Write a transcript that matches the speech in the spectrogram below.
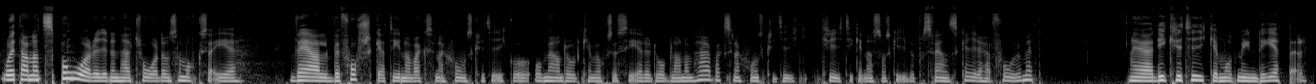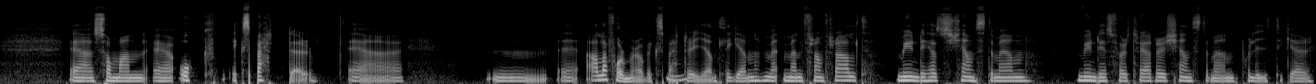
Och ett annat spår i den här tråden som också är väl beforskat inom vaccinationskritik och, och, med andra ord kan vi också se det då bland de här vaccinationskritikerna som skriver på svenska i det här forumet. Eh, det är kritiken mot myndigheter som man, eh, och experter. Eh, mm, eh, alla former av experter mm. egentligen, men, men framförallt myndighetstjänstemän, myndighetsföreträdare, tjänstemän, politiker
